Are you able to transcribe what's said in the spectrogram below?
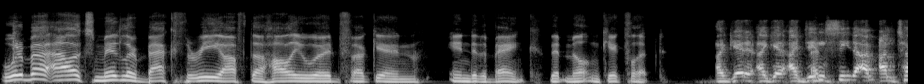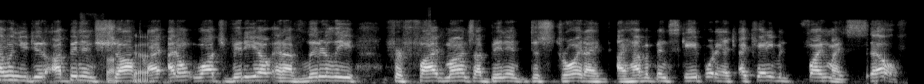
What about Alex Midler back three off the Hollywood fucking into the bank that Milton kickflipped? I get it. I get. It. I didn't see that. I'm, I'm telling you, dude. I've been in shock. I, I don't watch video, and I've literally for five months I've been in destroyed. I I haven't been skateboarding. I, I can't even find myself,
